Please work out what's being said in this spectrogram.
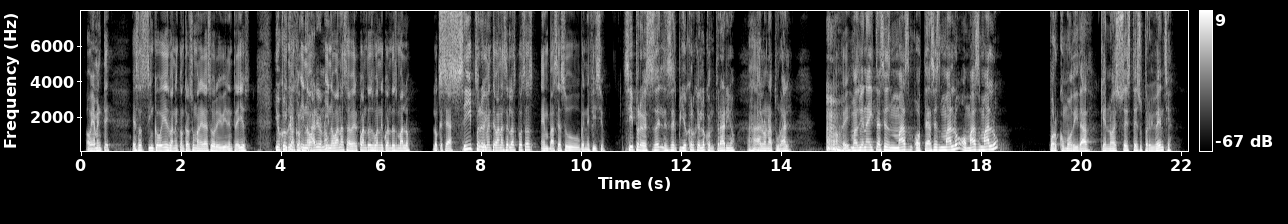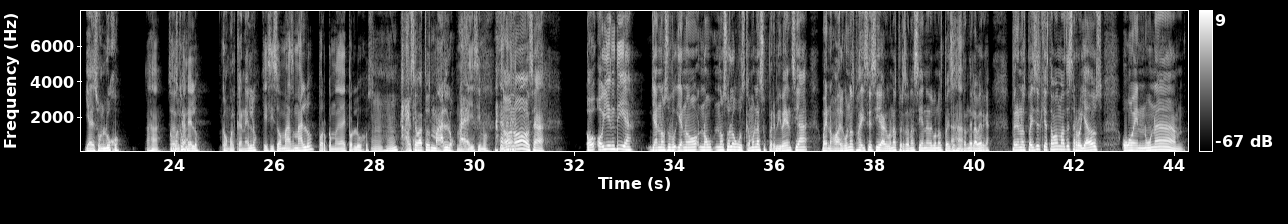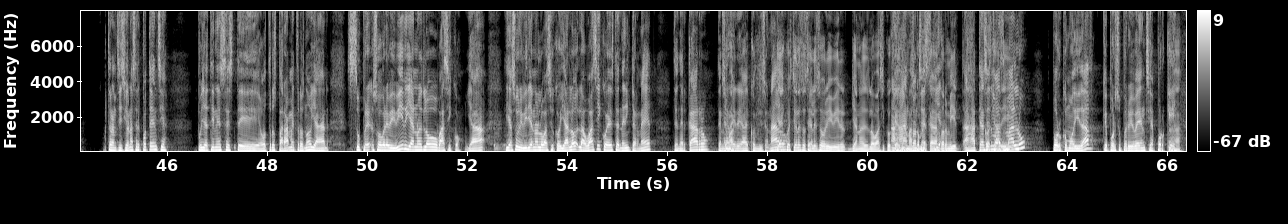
Obviamente, esos cinco güeyes van a encontrar su manera de sobrevivir entre ellos. Yo creo y, que no, al y no- contrario, ¿no? y no van a saber cuándo es bueno y cuándo es malo. Lo que sea. Sí, pero, Simplemente van a hacer las cosas en base a su beneficio. Sí, pero ese es el, es el- yo creo que es lo contrario Ajá. a lo natural. Ok. Más bien ahí te haces más o te haces malo o más malo por comodidad, que no es este supervivencia, ya es un lujo, Ajá. Como ¿Sabes el cómo? Canelo. como el canelo. Que se hizo más malo por comodidad y por lujos. Ese vato es malo. Malísimo. No, no, o sea, ho- hoy en día ya no subo- ya no, no, no solo buscamos la supervivencia. Bueno, algunos países sí, algunas personas sí, en algunos países Ajá. están de la verga. Pero en los países que ya estamos más desarrollados o en una transición a ser potencia, pues ya tienes este otros parámetros, ¿no? Ya super- sobrevivir ya no es lo básico. Ya, ya sobrevivir ya no es lo básico. Ya lo, lo básico es tener internet, tener carro, tener Sí, aire acondicionado. Ya en cuestiones sociales sobrevivir ya no es lo básico que es nada más entonces, comer, cagar, ya- dormir. Ajá, te haces más y- malo por comodidad que por supervivencia. ¿Por qué? Ajá.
